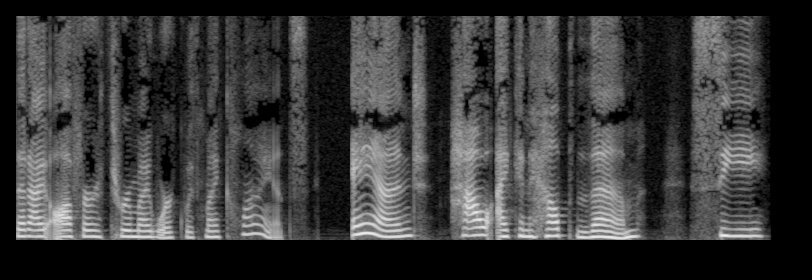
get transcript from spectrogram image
that I offer through my work with my clients and how I can help them see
